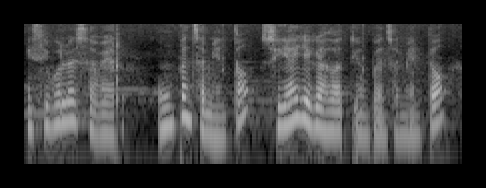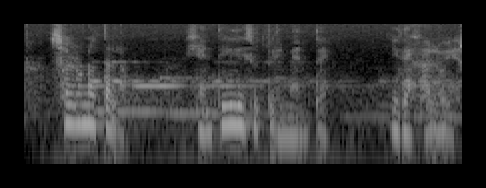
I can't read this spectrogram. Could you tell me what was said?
Y si vuelves a ver un pensamiento, si ha llegado a ti un pensamiento, solo nótalo, gentil y sutilmente, y déjalo ir.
